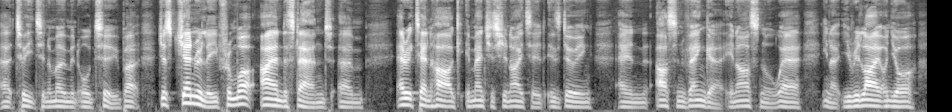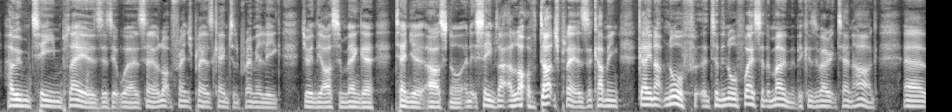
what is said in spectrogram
uh, tweets in a moment or two. But just generally, from what I understand, um, Erik Ten Hag in Manchester United is doing an Arsene Wenger in Arsenal, where you know you rely on your home team players, as it were. So a lot of French players came to the Premier League during the Arsene Wenger tenure at Arsenal, and it seems like a lot of Dutch players are coming going up north uh, to the northwest at the moment because of Erik Ten Hag. Uh,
